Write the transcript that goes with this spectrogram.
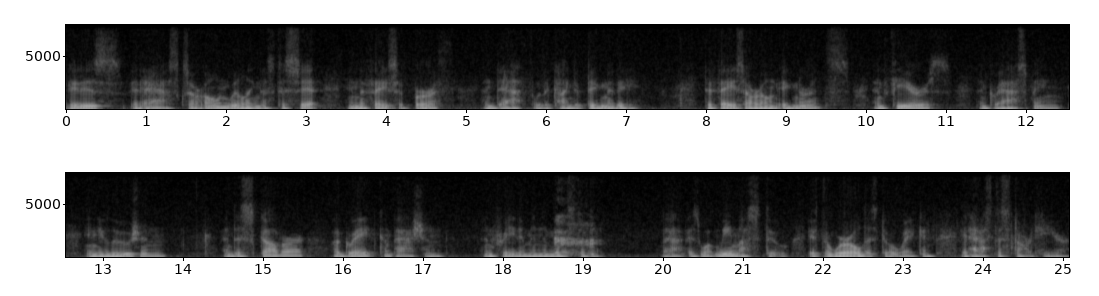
It is, it asks our own willingness to sit in the face of birth and death with a kind of dignity, to face our own ignorance and fears and grasping and illusion, and discover a great compassion and freedom in the midst of it. That is what we must do. If the world is to awaken, it has to start here.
